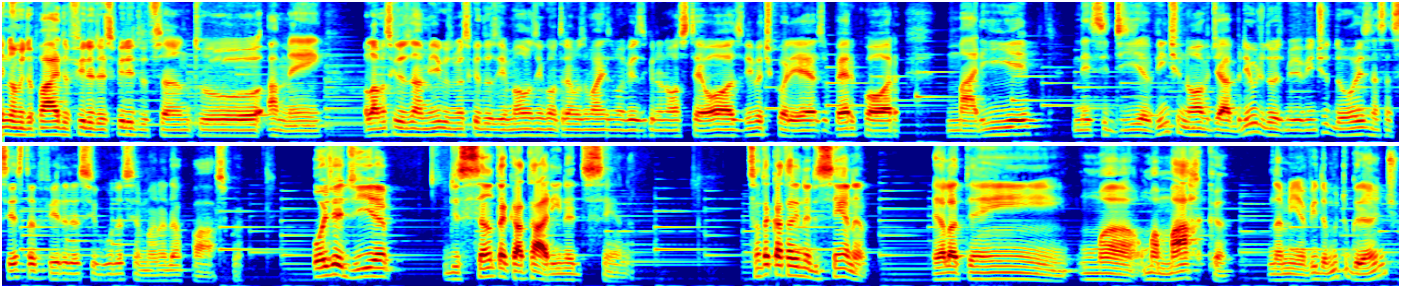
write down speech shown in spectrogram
Em nome do Pai, do Filho e do Espírito Santo. Amém. Olá, meus queridos amigos, meus queridos irmãos. Encontramos mais uma vez aqui no nosso Teós. Viva de Coriés, o Percor, Maria, nesse dia 29 de abril de 2022, nessa sexta-feira da segunda semana da Páscoa. Hoje é dia de Santa Catarina de Sena. Santa Catarina de Sena, ela tem uma, uma marca na minha vida muito grande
